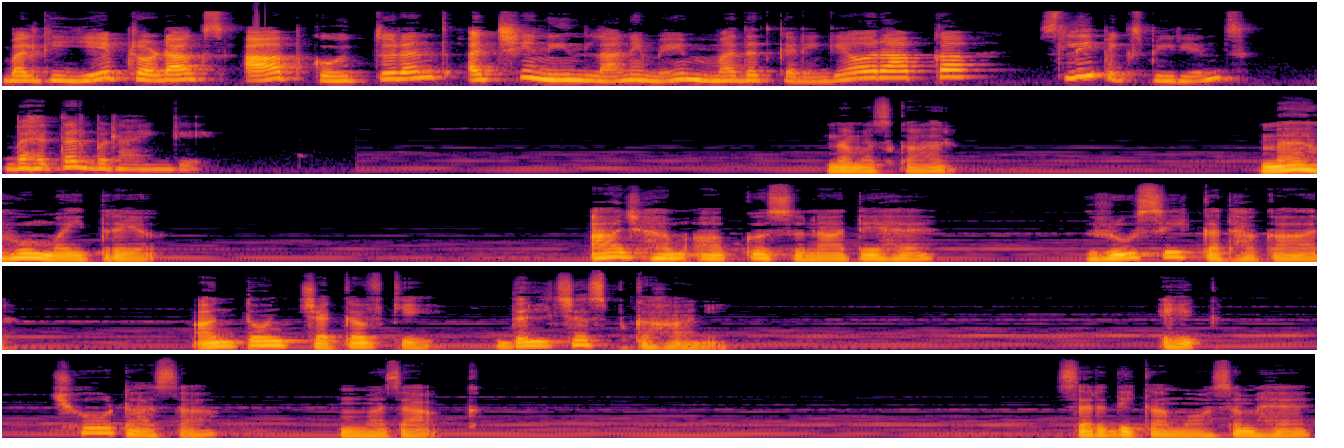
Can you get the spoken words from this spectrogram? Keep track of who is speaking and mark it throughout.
Speaker 1: बल्कि ये प्रोडक्ट्स आपको तुरंत अच्छी नींद लाने में मदद करेंगे और आपका स्लीप एक्सपीरियंस बेहतर बनाएँगे।
Speaker 2: नमस्कार, मैं हूँ मैत्रेय। आज हम आपको सुनाते हैं रूसी कथाकार अंतोन चेकव की दिलचस्प कहानी। एक छोटा सा मज़ाक। सर्दी का मौसम है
